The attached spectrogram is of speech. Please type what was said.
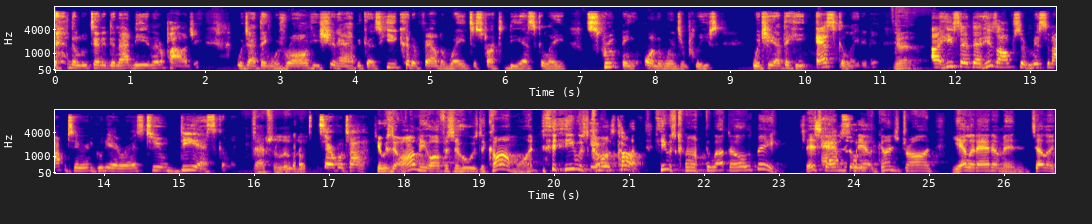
the lieutenant did not need an apology, which I think was wrong. He should have because he could have found a way to start to de-escalate scrutiny on the Windsor police, which he I think he escalated it. Yeah. Uh, he said that his officer missed an opportunity, Gutierrez, to de-escalate. Absolutely. You know, several times. It was the army officer who was the calm one. he was calm. He was calm. He was calm throughout the whole thing. They're standing there, guns drawn, yelling at them and telling,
